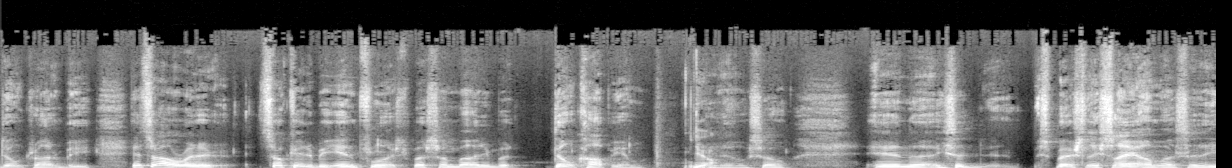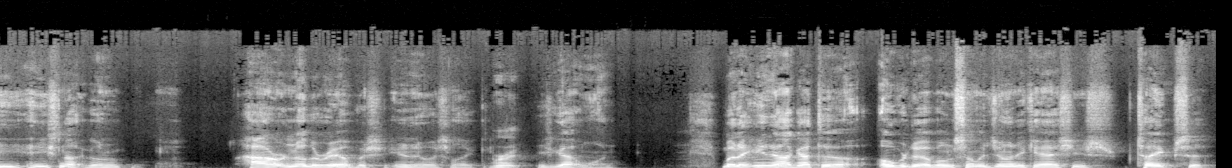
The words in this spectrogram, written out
Don't try to be. It's already, it's okay to be influenced by somebody, but don't copy them. Yeah. You know, so, and uh, he said, especially Sam, I said, he, he's not going to hire another Elvis. You know, it's like, right. He's got one. But uh, you know, I got to overdub on some of Johnny Cash's tapes that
